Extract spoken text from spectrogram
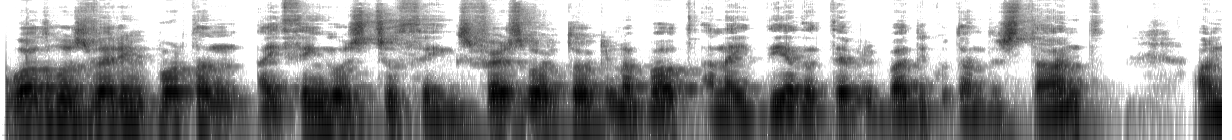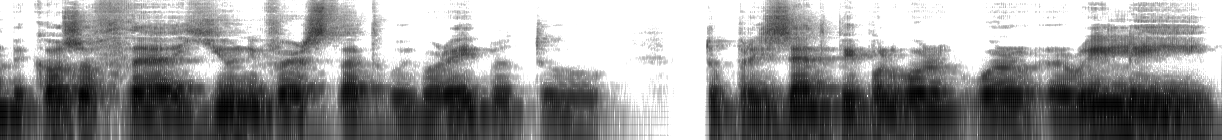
What was very important, I think, was two things. First, we're talking about an idea that everybody could understand, and because of the universe that we were able to to present, people were were really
